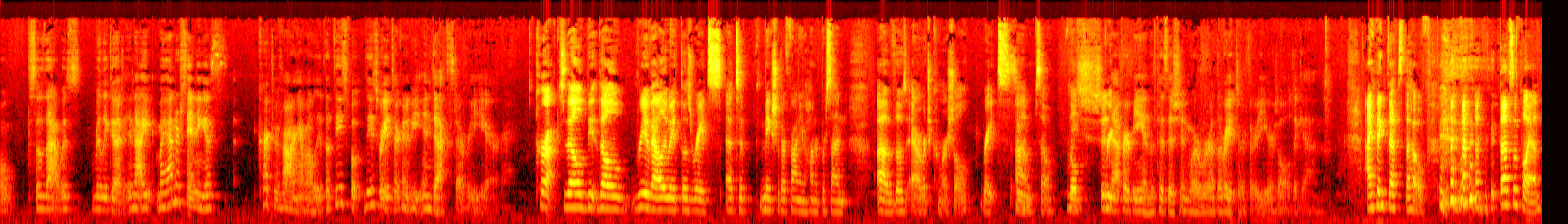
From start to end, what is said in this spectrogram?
Oh, so that was really good. And I my understanding is, correct me if I'm wrong, Emily, that these these rates are going to be indexed every year. Correct. They'll be they'll reevaluate those rates uh, to make sure they're finding 100 percent of those average commercial rates. So um, so we should re- never be in the position where we're, the rates are 30 years old again. I think that's the hope. that's the plan.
